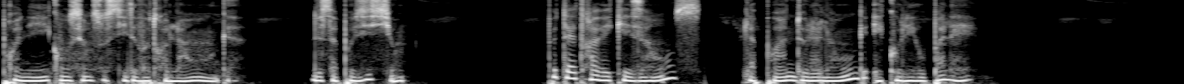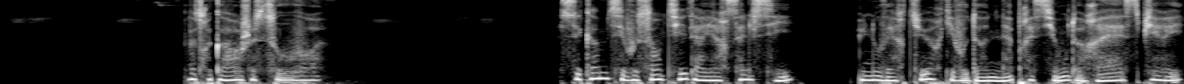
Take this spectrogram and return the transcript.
Prenez conscience aussi de votre langue, de sa position. Peut-être avec aisance, la pointe de la langue est collée au palais. Votre gorge s'ouvre. C'est comme si vous sentiez derrière celle-ci une ouverture qui vous donne l'impression de respirer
